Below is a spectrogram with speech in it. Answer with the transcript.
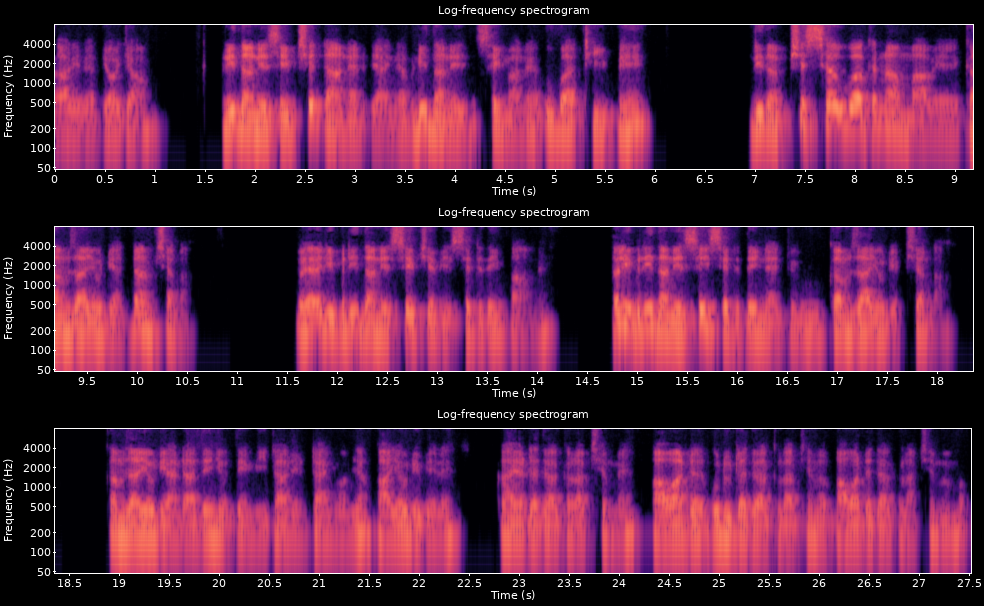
သားတွေပဲပြောကြအောင်ပရိသန်နေစိတ်ဖြစ်တာနဲ့တပြိုင်တည်းပရိသန်နေစိတ်မှာလည်းဥပါတိပင်ပရိသန်ဖြစ်ဆက်ဥပခဏမှာပဲကံစားယုတ်တရားတန့်ဖြတ်လာဘယ်အဲ့ဒီပရိသန်နေစိတ်ဖြစ်ပြီးစေတသိက်ပါမယ်အဲ့ဒီပရိသန်နေစိတ်စေတသိက်နဲ့တူကံစားယုတ်တွေဖြစ်လာကံစားယုတ်တရားဒါသိညုတ်သိပြီးထားတဲ့အတိုင်းပါဗျာဘာယုတ်တွေဖြစ်လဲ ကာယတတကလဖြစ်မယ်ဘာဝတဘုဒ္ဓတတကလဖြစ်မယ်ဘာဝတတကလဖြစ်မယ်ပေါ့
